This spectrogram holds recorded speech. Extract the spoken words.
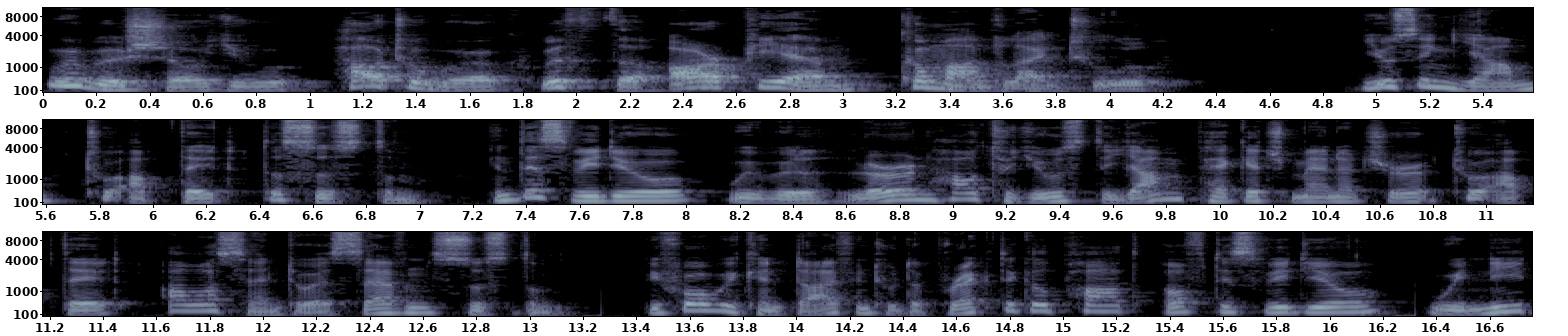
we will show you how to work with the RPM command line tool. Using Yum to update the system. In this video, we will learn how to use the Yum package manager to update our CentOS 7 system. Before we can dive into the practical part of this video, we need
